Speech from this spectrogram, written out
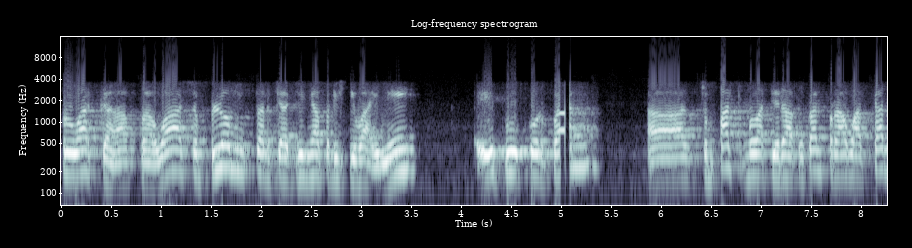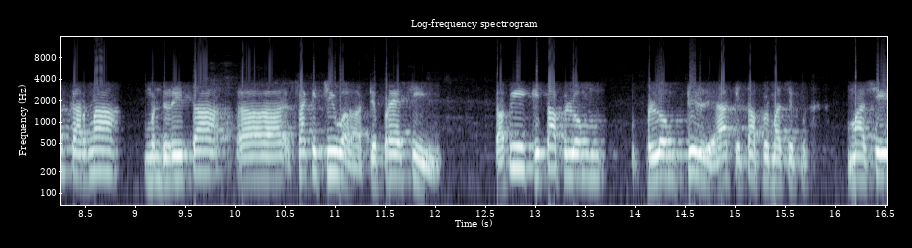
keluarga bahwa sebelum terjadinya peristiwa ini, ibu korban uh, sempat dilakukan perawatan karena menderita uh, sakit jiwa, depresi. Tapi kita belum belum deal ya, kita masih masih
